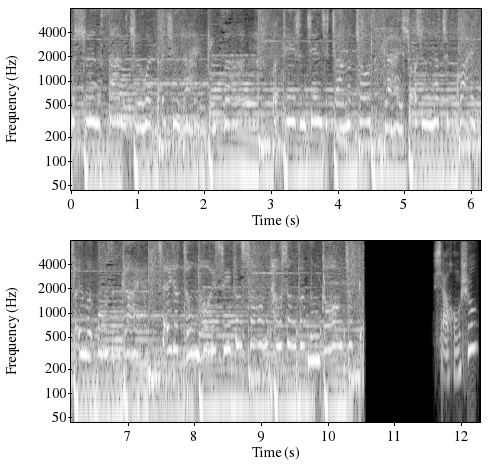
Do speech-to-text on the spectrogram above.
不是那三里之外翻起来平子，我提声渐起斩了愁字开说迟那时怪推门雾自开野猫都跟了几条街上树脖子歪小红书。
